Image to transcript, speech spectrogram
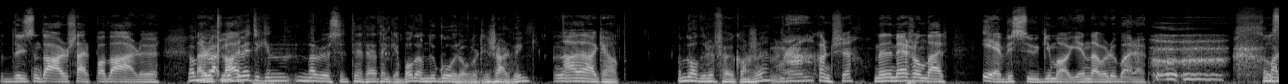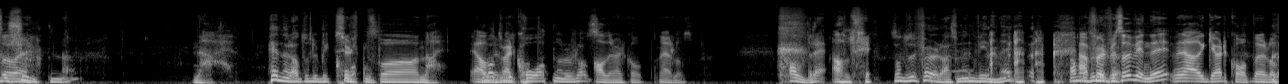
Liksom, da er du skjerpa, da er du, Ja, da men, er du, du men du vet hvilken nervøsitet jeg tenker på? Den du går over til skjelving? Nei, det har jeg ikke hatt. Men du hadde det før, kanskje? Ja, kanskje. Men mer sånn der evig sug i magen, der hvor du bare Som er du sulten da? Nei. Hender det at du blir kåt? Sulten på Nei. Jeg har aldri vært kåt. kåt når du slåss? Aldri vært kåt når jeg slåss. Aldri. Aldri. Sånn at du føler deg som en vinner? Jeg har følt meg som en vinner, men jeg har ikke vært kåt når jeg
